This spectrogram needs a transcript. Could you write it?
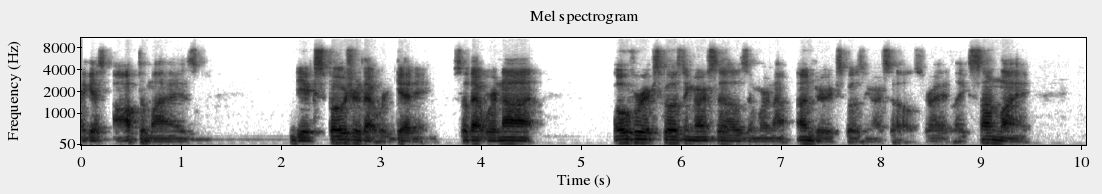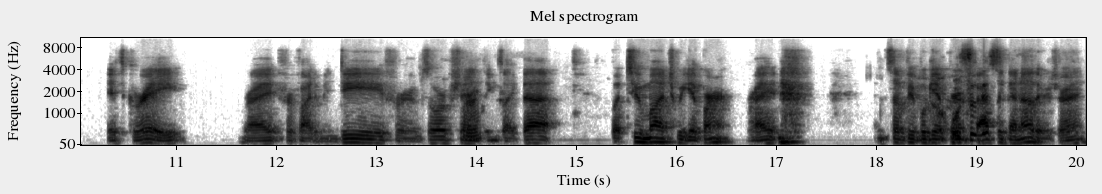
I guess, optimize the exposure that we're getting so that we're not overexposing ourselves and we're not underexposing ourselves, right? Like sunlight, it's great, right, for vitamin D, for absorption, Right. things like that. But too much, we get burnt, right? and some people get Well, burnt so this- faster than others, right?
